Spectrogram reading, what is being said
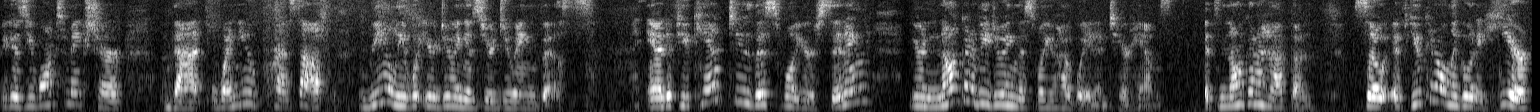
because you want to make sure that when you press up, really what you're doing is you're doing this. And if you can't do this while you're sitting, you're not going to be doing this while you have weight into your hands. It's not going to happen. So if you can only go to here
